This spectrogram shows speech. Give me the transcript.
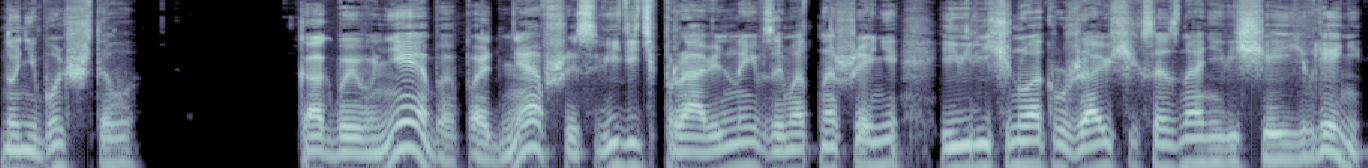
но не больше того. Как бы в небо, поднявшись, видеть правильные взаимоотношения и величину окружающих сознаний вещей и явлений.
